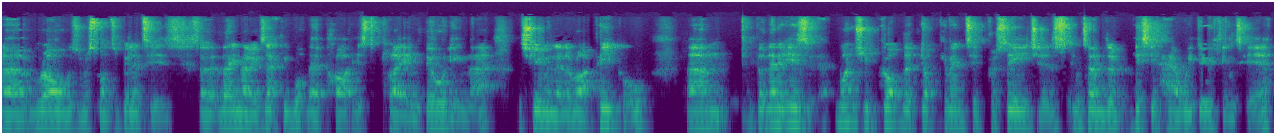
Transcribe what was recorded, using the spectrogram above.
uh, roles and responsibilities so that they know exactly what their part is to play in building that, assuming they're the right people. Um, but then it is, once you've got the documented procedures in terms of this is how we do things here,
